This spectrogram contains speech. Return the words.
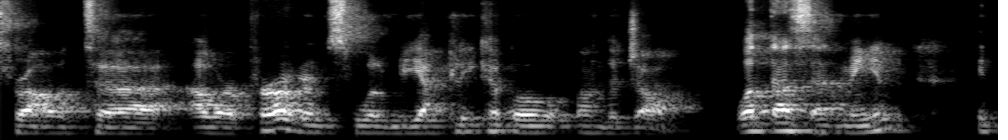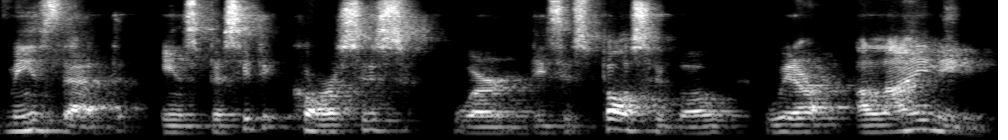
throughout uh, our programs will be applicable on the job. What does that mean? It means that in specific courses where this is possible, we are aligning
